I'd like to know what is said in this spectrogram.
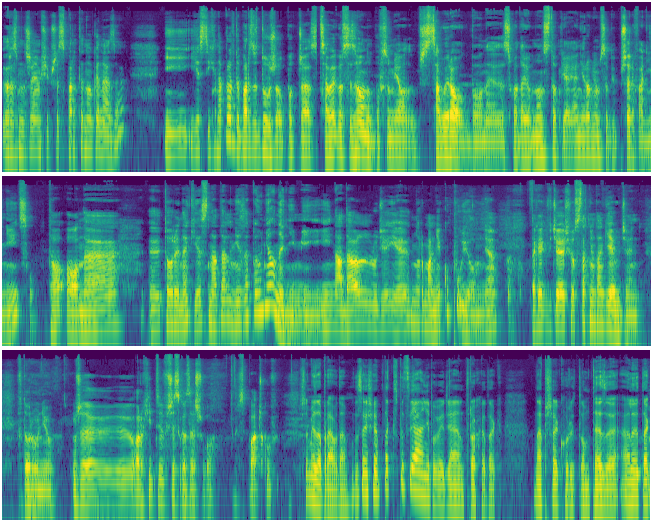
rozmnażają się przez partenogenezę, i jest ich naprawdę bardzo dużo podczas całego sezonu, bo w sumie przez cały rok, bo one składają non-stop jaja, nie robią sobie przerw ani nic, to one, y, to rynek jest nadal niezapełniony nimi i nadal ludzie je normalnie kupują, nie? Tak jak widziałeś ostatnio na giełdzie w Toruniu, że orchid wszystko zeszło z płaczków. W sumie to prawda. W sensie tak specjalnie powiedziałem trochę tak na przekór tą tezę, ale tak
